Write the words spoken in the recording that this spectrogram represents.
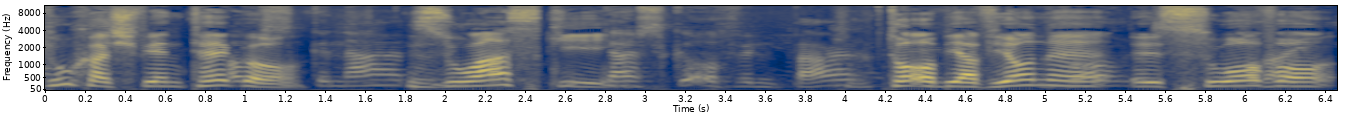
Ducha Świętego, z łaski, to objawione y, słowo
